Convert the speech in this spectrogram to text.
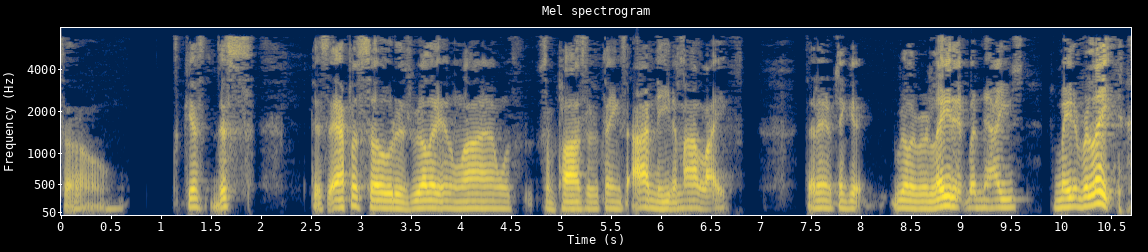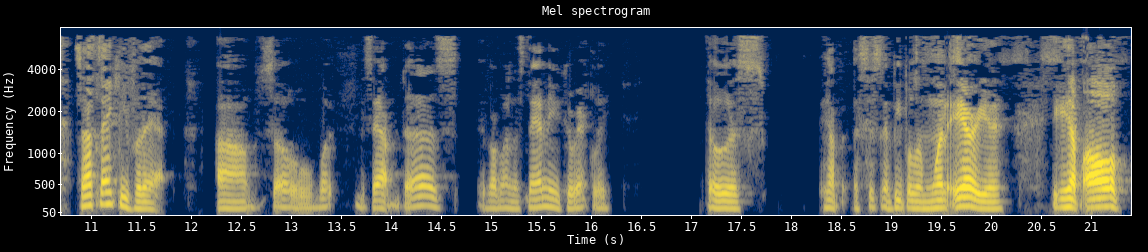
so I guess this this episode is really in line with some positive things I need in my life that I didn't think it really related, but now you made it relate. So I thank you for that. Um, so what this app does, if I'm understanding you correctly, though it's help assisting people in one area, it can help all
